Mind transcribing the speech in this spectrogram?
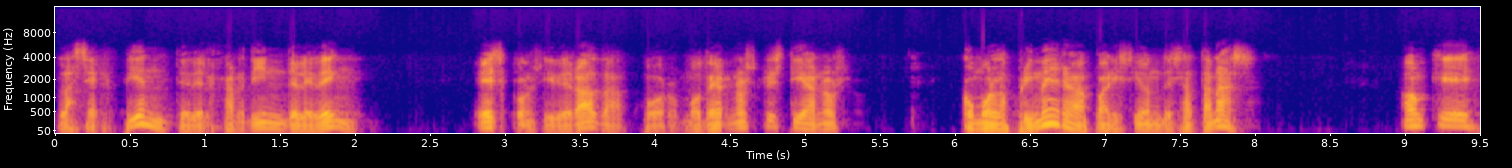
la serpiente del jardín del Edén, es considerada por modernos cristianos como la primera aparición de Satanás, aunque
